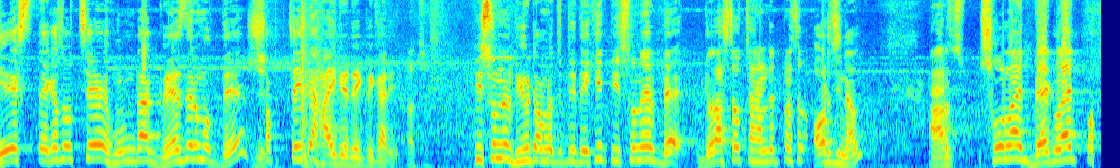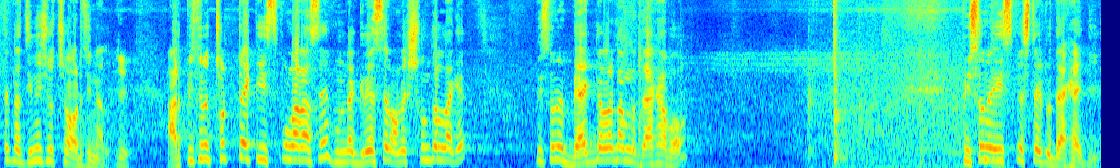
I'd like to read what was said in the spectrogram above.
ইএক্স প্যাকেজ হচ্ছে হুন্ডা গ্রেজের মধ্যে সবচাইতে হাই গ্রেডের একটি গাড়ি। আচ্ছা। পিছনের ভিউটা আমরা যদি দেখি পিছনের গ্লাসটা হচ্ছে হান্ড্রেড পার্সেন্ট অরিজিনাল আর শো লাইট ব্যাক লাইট প্রত্যেকটা জিনিস হচ্ছে অরিজিনাল জি। আর পিছনে ছোট্ট একটি স্পোলার আছে হুন্ডা গ্রেসের অনেক সুন্দর লাগে। পিছনের ব্যাক ডালাটা আমরা দেখাবো। পিছনের স্পেসটা একটু দেখাই দিই।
